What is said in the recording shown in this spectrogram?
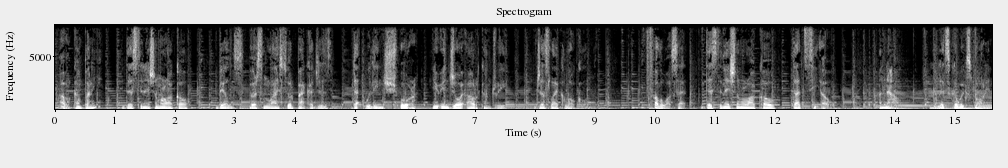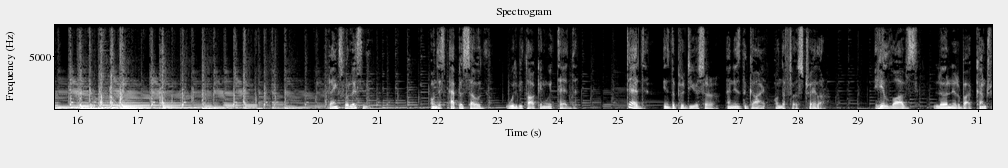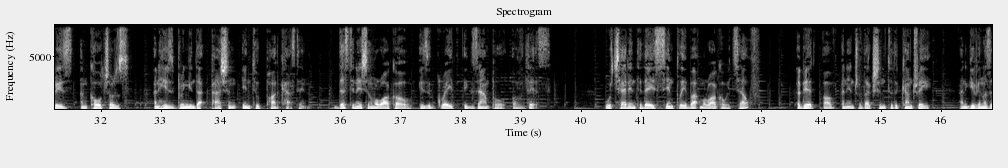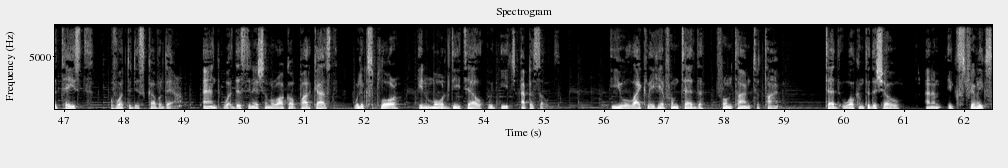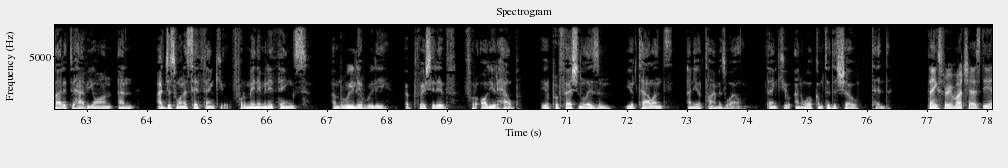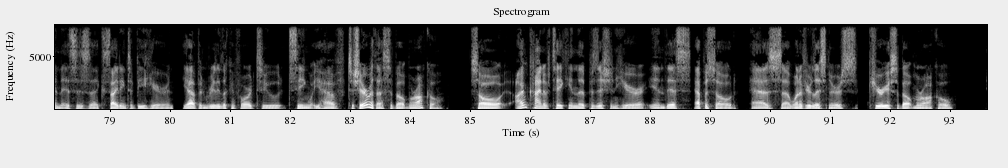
Our company, Destination Morocco, builds personalized tour packages that will ensure you enjoy our country just like a local. Follow us at destinationmorocco.co. And now, let's go exploring. Thanks for listening. On this episode, we'll be talking with Ted. Ted is the producer and is the guy on the first trailer. He loves learning about countries and cultures and he's bringing that passion into podcasting. Destination Morocco is a great example of this. We're chatting today simply about Morocco itself, a bit of an introduction to the country, and giving us a taste of what to discover there. And what Destination Morocco podcast will explore in more detail with each episode. You will likely hear from Ted from time to time. Ted, welcome to the show and I'm extremely excited to have you on. And I just want to say thank you for many, many things. I'm really, really appreciative for all your help, your professionalism, your talent, and your time as well. Thank you and welcome to the show, Ted. Thanks very much, Asdi, and This is exciting to be here. And yeah, I've been really looking forward to seeing what you have to share with us about Morocco. So I'm kind of taking the position here in this episode as uh, one of your listeners, curious about Morocco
